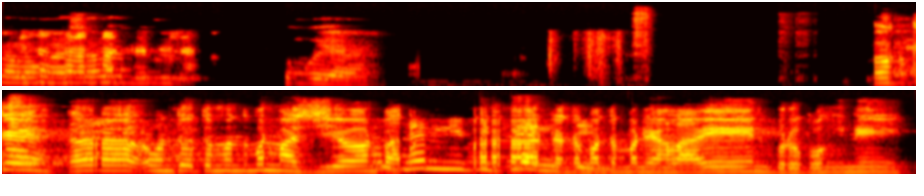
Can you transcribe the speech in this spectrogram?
kalau nggak salah? Tunggu ya. Oke, eh, untuk teman-teman Mas Zion, Pak dan teman-teman yang lain, berhubung ini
